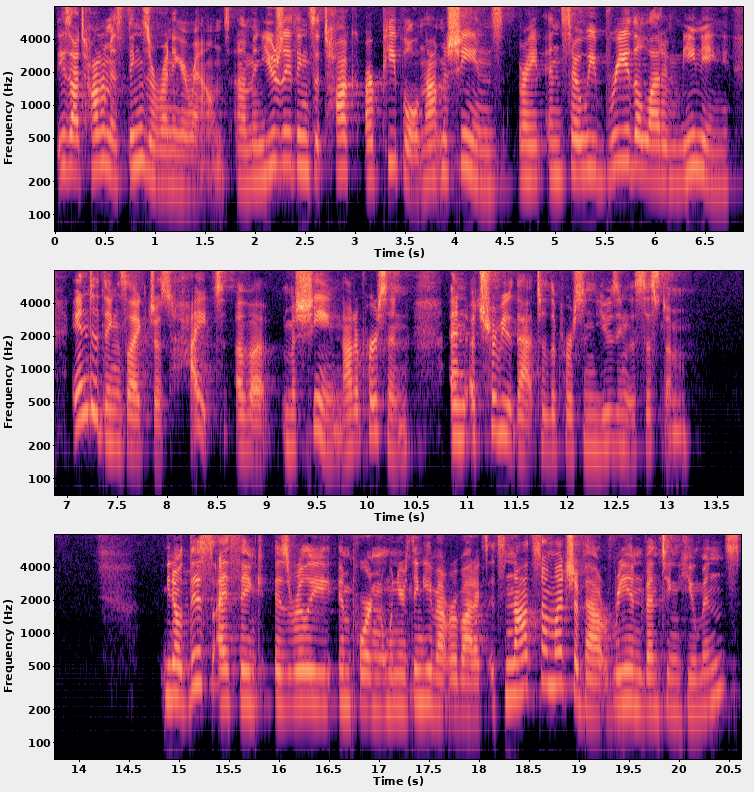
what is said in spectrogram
these autonomous things are running around. Um, and usually things that talk are people, not machines, right? And so we breathe a lot of meaning into things like just height of a machine, not a person and attribute that to the person using the system. You know, this I think is really important when you're thinking about robotics. It's not so much about reinventing humans,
